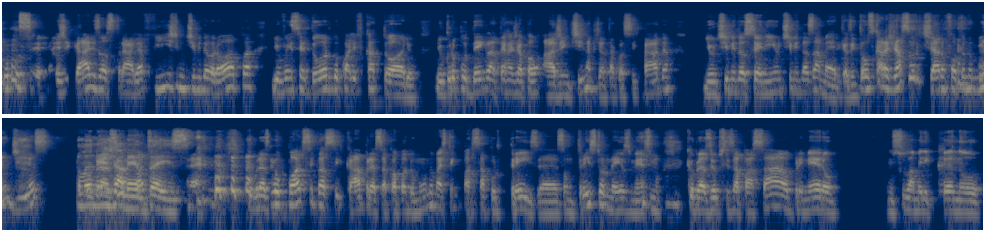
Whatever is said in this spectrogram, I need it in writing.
Grupo C, País de Gales, Austrália, Fiji, um time da Europa e o vencedor do qualificatório. E o grupo D, Inglaterra, Japão, Argentina, que já está classificada, e um time da Oceania e um time das Américas. Então os caras já sortearam, faltando mil dias. Planejamento, pode, é isso. É, o Brasil pode se classificar para essa Copa do Mundo, mas tem que passar por três. É, são três torneios mesmo que o Brasil precisa passar. O primeiro, um sul-americano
